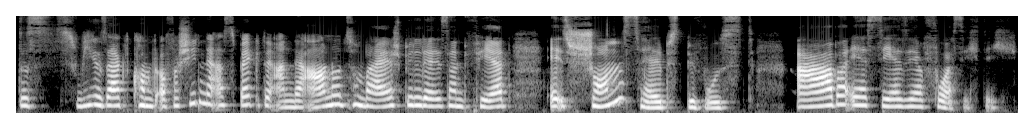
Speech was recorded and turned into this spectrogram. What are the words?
das, wie gesagt, kommt auf verschiedene Aspekte an. Der Arno zum Beispiel, der ist ein Pferd, er ist schon selbstbewusst, aber er ist sehr, sehr vorsichtig.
